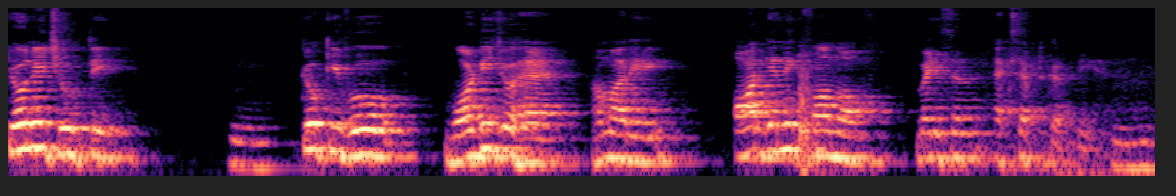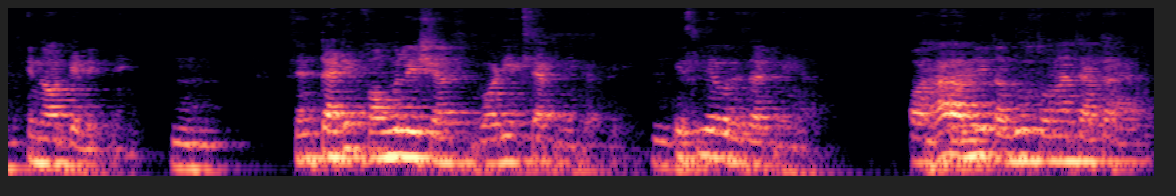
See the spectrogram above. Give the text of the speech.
क्यों नहीं छूटती? हम्म क्योंकि वो बॉडी जो है हमारी organic form of medicine accept करती है। इनऑर्गेनिक नहीं। हम्म। सिंथेटिक फॉर्मुलेशन बॉडी एक्सेप्ट नहीं करती। इसलिए वो रिज़ल्ट नहीं आते। और हर आदमी तंदुरुस्त होना चाहता है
